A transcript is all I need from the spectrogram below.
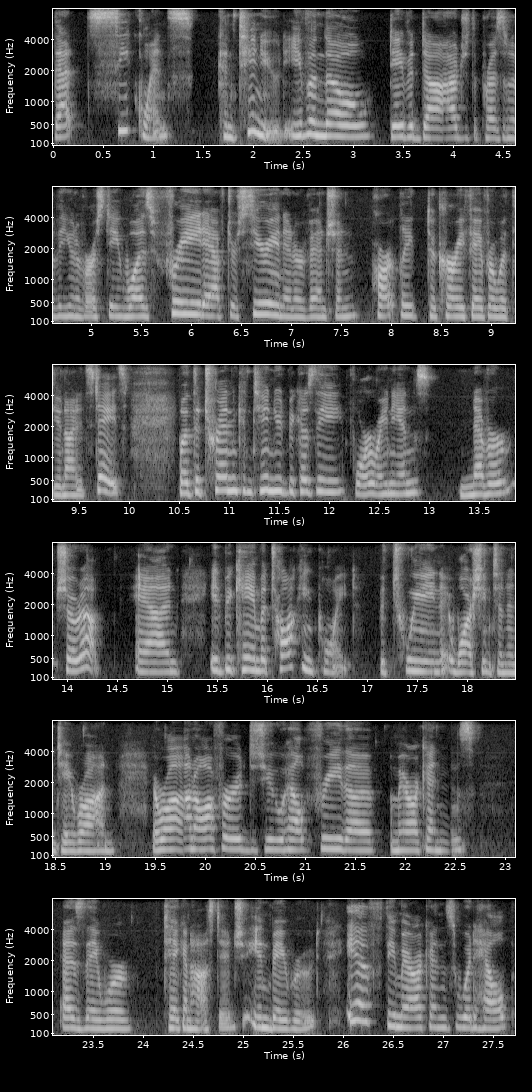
that sequence continued, even though David Dodge, the president of the university, was freed after Syrian intervention, partly to curry favor with the United States. But the trend continued because the four Iranians never showed up. And it became a talking point between Washington and Tehran. Iran offered to help free the Americans as they were taken hostage in Beirut if the Americans would help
